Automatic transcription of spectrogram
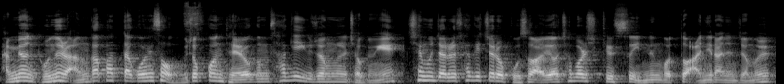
반면 돈을 안 갚았다고 해서 무조건 대여금 사기 규정 을 적용해 채무자를 사기죄로 고소하여 처벌시킬 수 있는 것도 아니라는 점을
